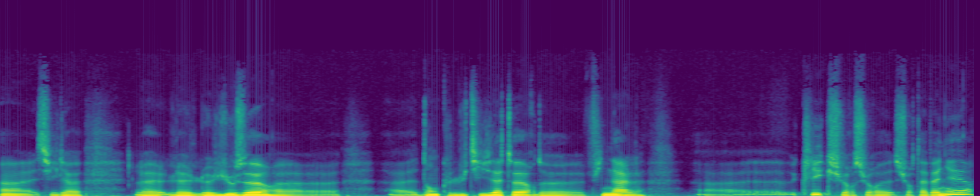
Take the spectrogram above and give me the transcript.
Hein, si le, user, euh, euh, donc l'utilisateur final, clique sur, ta bannière,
